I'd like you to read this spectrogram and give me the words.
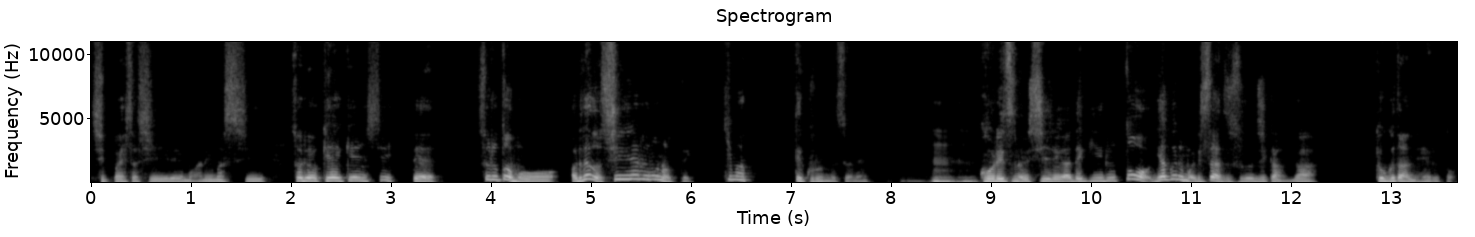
失敗した仕入れもありますしそれを経験していってするともうある程度仕入れるものって決まってくるんですよね。うんうん効率の仕入れができると逆にもうリサーチする時間が極端に減ると。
